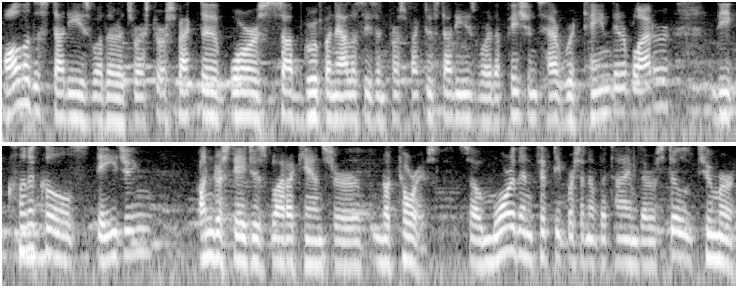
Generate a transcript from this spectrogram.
all of the studies, whether it's retrospective or subgroup analyses and prospective studies where the patients have retained their bladder, the clinical staging understages bladder cancer notoriously. So more than 50% of the time there is still tumor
